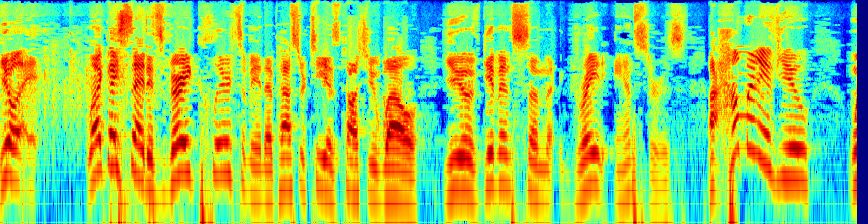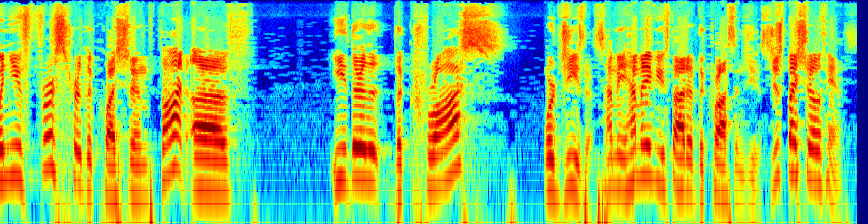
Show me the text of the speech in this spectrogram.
You know, eh, like I said, it's very clear to me that Pastor T has taught you well. You have given some great answers. Uh, how many of you, when you first heard the question, thought of either the, the cross or Jesus? How many, how many of you thought of the cross and Jesus? Just by show of hands.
